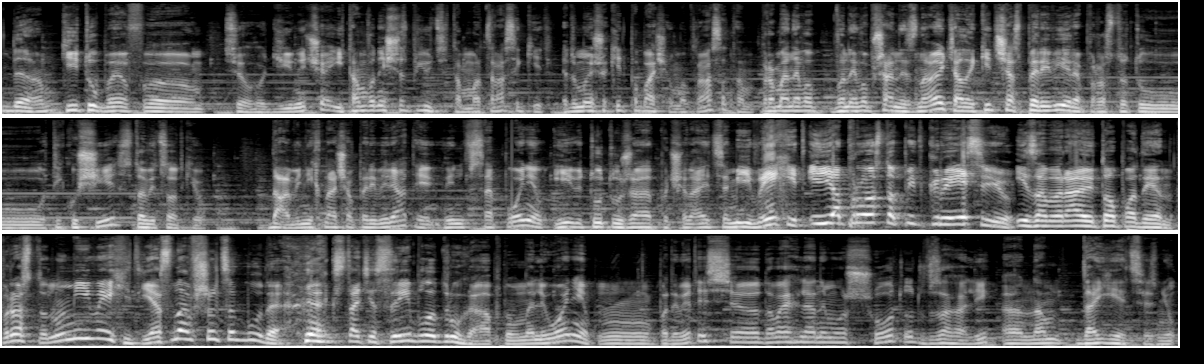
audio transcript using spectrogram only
да. Кіт убив е, цього Дінича, і там вони ще б'ються, Там матрас і кіт. Я думаю, що кіт побачив матраса там. Про мене вони взагалі не знають, але кіт зараз перевірить просто ту ті кущі 100%. Да, він їх почав перевіряти, він все поняв, і тут уже починається мій вихід, і я просто підкреслюю і забираю топ-1. Просто, ну мій вихід, я знав, що це буде. Кстати, срібло друге апнув на Ліоні. Подивитись, е, давай глянемо, що тут взагалі е, нам дається з нього.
